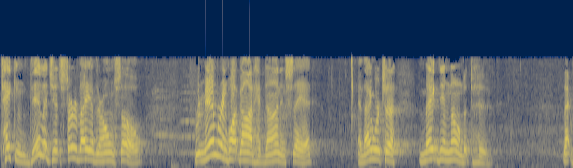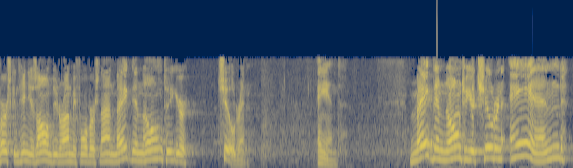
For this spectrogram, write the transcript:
taking diligent survey of their own soul, remembering what God had done and said, and they were to make them known, but to who? That verse continues on, Deuteronomy 4, verse 9 Make them known to your children and. Make them known to your children and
